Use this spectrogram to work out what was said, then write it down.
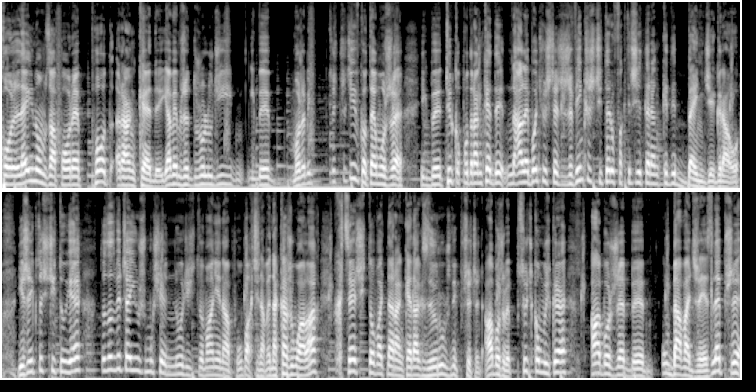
kolejną zaporę pod rankedy. Ja wiem, że dużo ludzi jakby może mieć coś przeciwko temu, że jakby tylko pod rankedy, no ale bądźmy szczerzy, że większość cheaterów faktycznie te rankedy będzie grało. Jeżeli ktoś cheatuje, to zazwyczaj już mu się nudzi cheatowanie na pubach, czy nawet na casualach. Chce cheatować na rankedach z różnych przyczyn. Albo żeby psuć komuś grę, albo żeby udawać, że jest lepszy,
